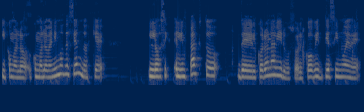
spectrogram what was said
y como lo, como lo venimos diciendo es que el impacto del coronavirus o el COVID-19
